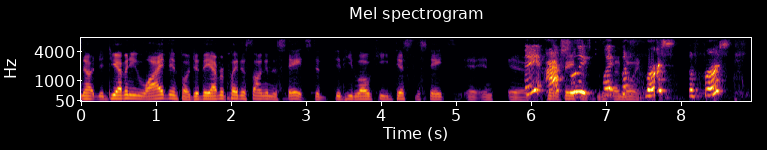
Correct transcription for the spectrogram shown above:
Now, do you have any live info? Did they ever play this song in the states? Did did he low key diss the states in? in they actually played the first the first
